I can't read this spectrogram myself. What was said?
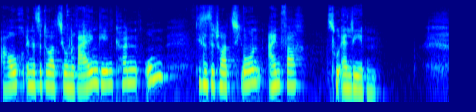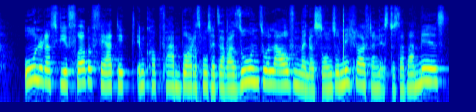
auch in eine Situation reingehen können, um diese Situation einfach zu erleben. Ohne dass wir vorgefertigt im Kopf haben, boah, das muss jetzt aber so und so laufen, wenn das so und so nicht läuft, dann ist es aber Mist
